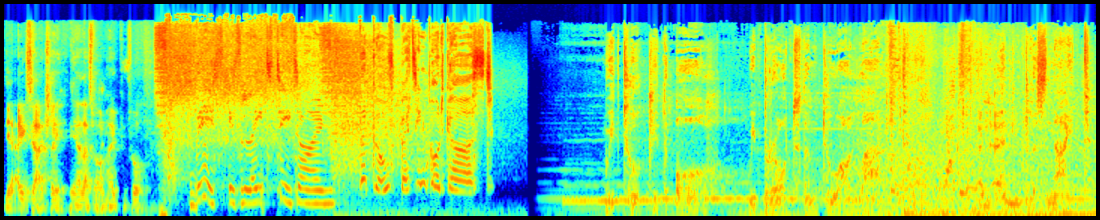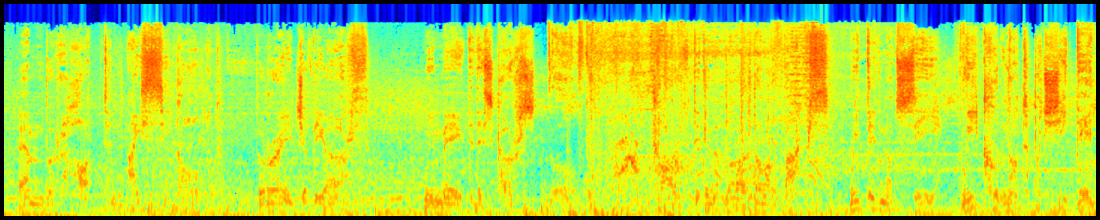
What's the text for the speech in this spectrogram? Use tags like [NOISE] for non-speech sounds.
Yeah, exactly. Yeah, that's what I'm hoping for. This is Late Tee Time, the golf betting podcast. we took it all. We brought them to our land. An endless night, ember hot and icy cold. The rage of the earth. We made this curse. Carved it in the blood on our backs. We did not see. We could not, but she did.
